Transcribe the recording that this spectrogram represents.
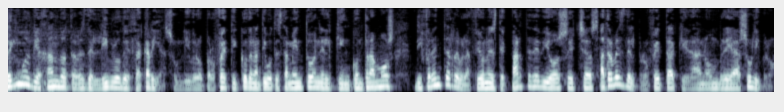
Seguimos viajando a través del libro de Zacarías, un libro profético del Antiguo Testamento en el que encontramos diferentes revelaciones de parte de Dios hechas a través del profeta que da nombre a su libro.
